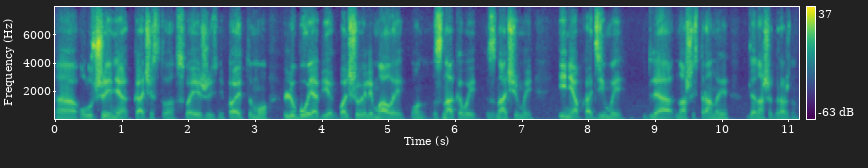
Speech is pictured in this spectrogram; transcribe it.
а, улучшение качества своей жизни. Поэтому любой объект, большой или малый, он знаковый, значимый и необходимый для нашей страны, для наших граждан.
